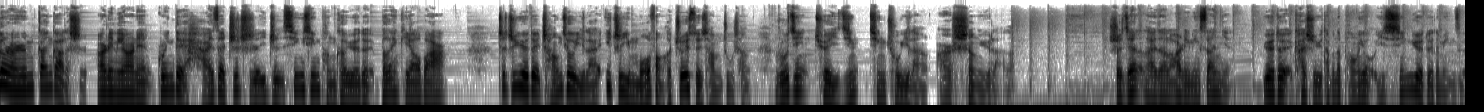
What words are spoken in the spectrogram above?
更让人尴尬的是，2002年，Green Day 还在支持着一支新兴朋克乐队 Blink-182。这支乐队长久以来一直以模仿和追随他们著称，如今却已经青出于蓝而胜于蓝了。时间来到了2003年，乐队开始与他们的朋友以新乐队的名字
